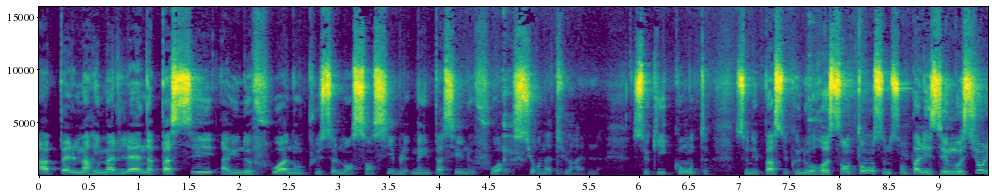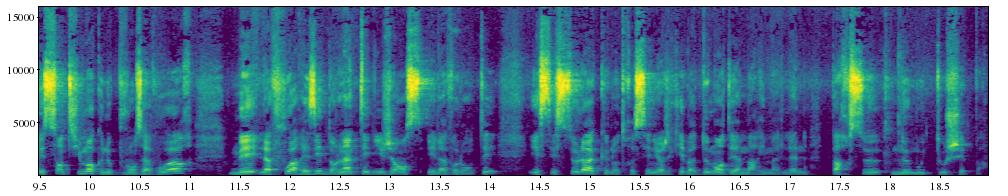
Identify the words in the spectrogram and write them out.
appelle Marie-Madeleine à passer à une foi non plus seulement sensible, mais à passer une foi surnaturelle. Ce qui compte, ce n'est pas ce que nous ressentons, ce ne sont pas les émotions, les sentiments que nous pouvons avoir, mais la foi réside dans l'intelligence et la volonté, et c'est cela que notre Seigneur Jésus va demander à Marie-Madeleine par ce ne me touchez pas.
